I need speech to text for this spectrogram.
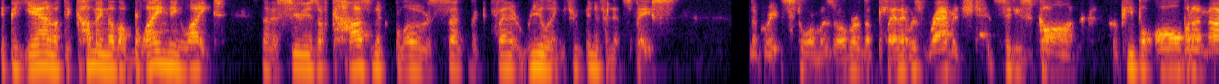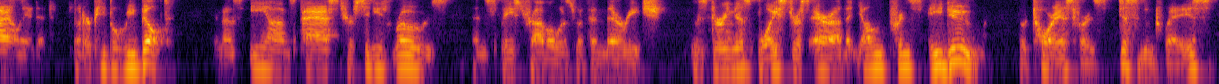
It began with the coming of a blinding light then a series of cosmic blows sent the planet reeling through infinite space. The great storm was over. The planet was ravaged. Its cities gone. Her people all but annihilated. But her people rebuilt. And as eons passed, her cities rose, and space travel was within their reach. It was during this boisterous era that young Prince Edu, notorious for his dissolute ways,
